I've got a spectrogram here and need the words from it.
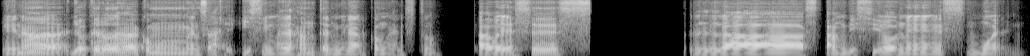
Y nada, yo quiero dejar como un mensaje, y si me dejan terminar con esto, a veces las ambiciones mueren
